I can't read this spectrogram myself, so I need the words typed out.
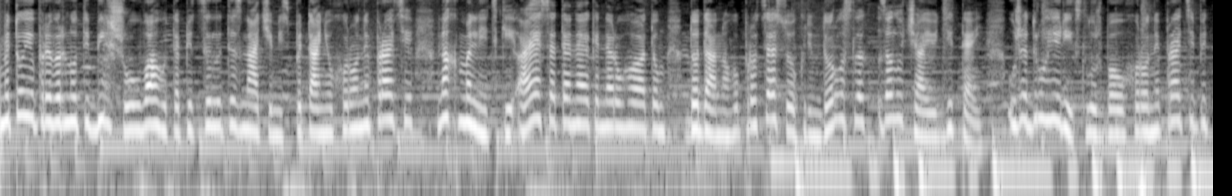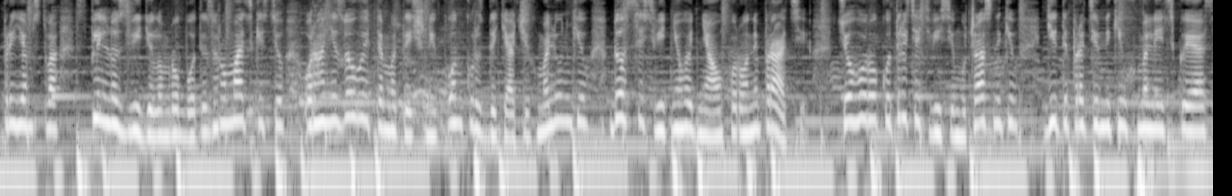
метою привернути більшу увагу та підсилити значимість питань охорони праці на Хмельницькій АЕС та «Енергоатом» до даного процесу, окрім дорослих, залучають дітей. Уже другий рік служба охорони праці підприємства спільно з відділом роботи з громадськістю організовує тематичний конкурс дитячих малюнків до Всесвітнього дня охорони праці. Цього року 38 учасників, діти працівників Хмельницької АЕС,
